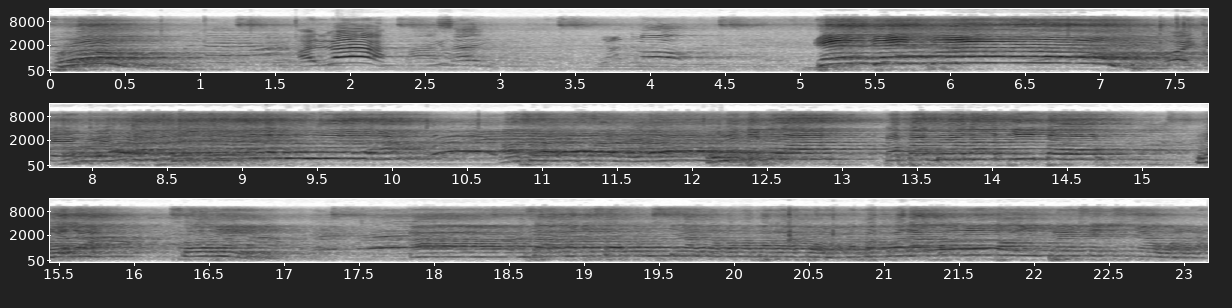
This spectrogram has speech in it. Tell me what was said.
From Ala! Gang, gang, gang! Uy, kenge! Asa, asa, ayan. Ulitin ko ah, kapag wala dito, wala. Sorry. Ah, kasama na sa rules yan ng mga parapon. Kapag wala dito, yung presence niya wala.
